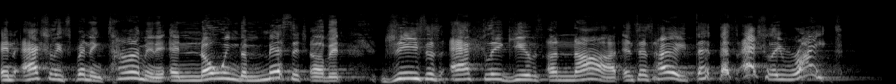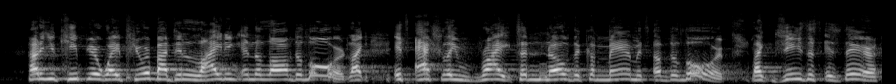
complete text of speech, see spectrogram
and actually spending time in it and knowing the message of it, Jesus actually gives a nod and says, Hey, that, that's actually right. How do you keep your way pure? By delighting in the law of the Lord. Like, it's actually right to know the commandments of the Lord. Like, Jesus is there.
